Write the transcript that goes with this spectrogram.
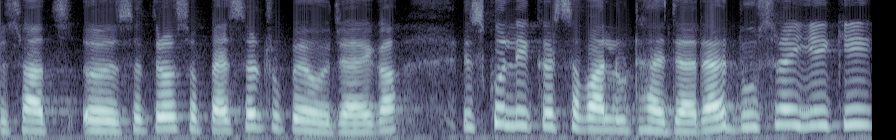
सात सत्रह सौ पैंसठ रुपये हो जाएगा। इसको लेकर सवाल उठाया जा रहा है। दूसरा ये कि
